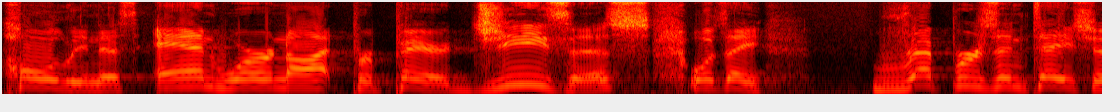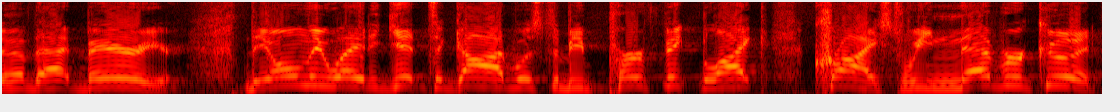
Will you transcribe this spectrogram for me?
holiness and were not prepared. Jesus was a representation of that barrier. The only way to get to God was to be perfect like Christ. We never could.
